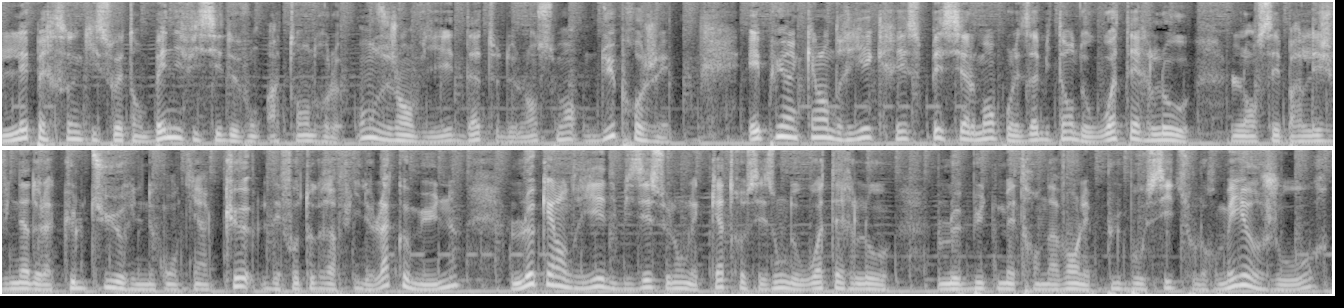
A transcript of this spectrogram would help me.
Les personnes qui souhaitent en bénéficier devront attendre le 11 janvier, date de lancement du projet. Et puis un calendrier créé spécialement pour les habitants de Waterloo. Lancé par l'Echevina de la Culture, il ne contient que des photographies de la commune. Le calendrier est divisé selon les 4 saisons de Waterloo. Le but mettre en avant les plus beaux sites sous leurs meilleurs jours.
